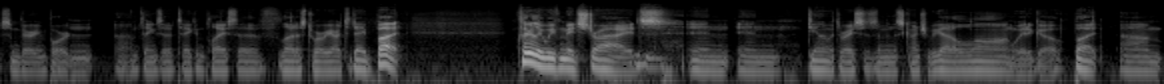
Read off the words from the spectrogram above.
some very important um, things that have taken place that have led us to where we are today. But clearly, we've made strides mm-hmm. in in dealing with racism in this country. We got a long way to go, but um,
